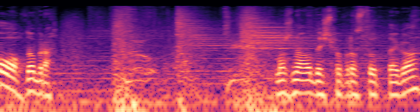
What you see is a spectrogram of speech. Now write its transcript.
O, dobra. Można odejść po prostu od tego.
